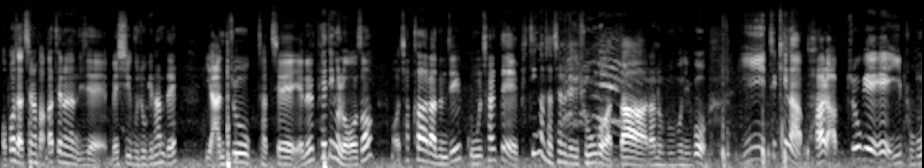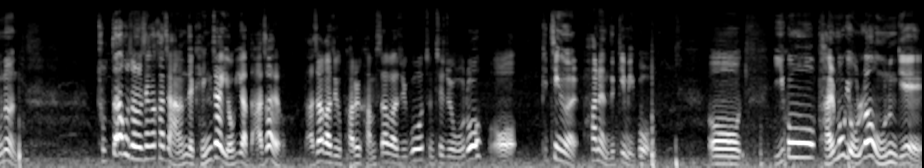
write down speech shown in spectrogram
upper 자체는 바깥에는 이제 mesh 구조긴 한데 이 안쪽 자체에는 패딩을 넣어서 어, 착화라든지 공을 찰 때 fitting감 자체는 되게 좋은 것 같다라는 부분이고 이 특히나 발 앞쪽의 이 부분은 좁다고 저는 생각하지 않은데 굉장히 여기가 낮아요. 낮아가지고 발을 감싸가지고 전체적으로 어, 피팅을 하는 느낌이고 어 이거 발목이 올라오는 게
